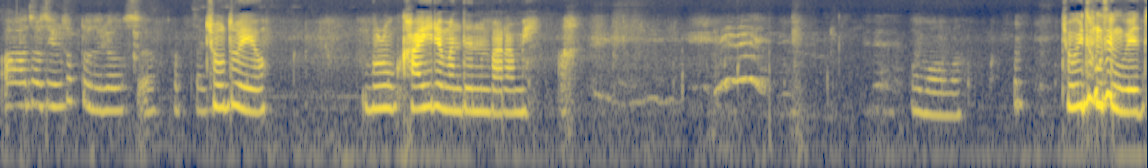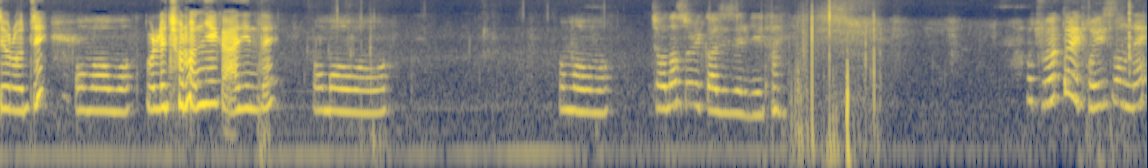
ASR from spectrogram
아, 저 지금 속도 느려졌어요. 갑자기. 저도예요. 모르고 가위를 만드는 바람에 어머, 어머. 저희 동생 왜 저러지? 어머, 어머. 원래 저런 얘가 아닌데. 어머, 어머, 어머. 어머, 어머. 전화 소리까지 들리다. 아, 조약돌이 더 있었네?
